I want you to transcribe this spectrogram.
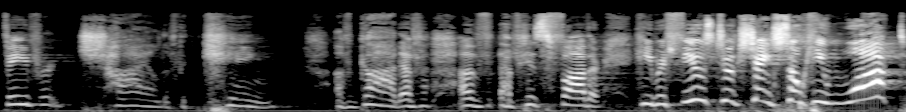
favored child of the king of God, of, of, of his father. He refused to exchange. So he walked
